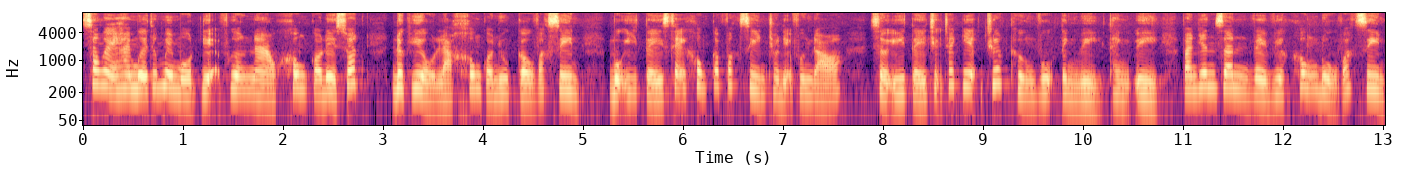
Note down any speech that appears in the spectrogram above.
Sau ngày 20 tháng 11, địa phương nào không có đề xuất, được hiểu là không có nhu cầu vaccine, Bộ Y tế sẽ không cấp vaccine cho địa phương đó. Sở Y tế chịu trách nhiệm trước Thường vụ tỉnh ủy, thành ủy và nhân dân về việc không đủ vaccine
